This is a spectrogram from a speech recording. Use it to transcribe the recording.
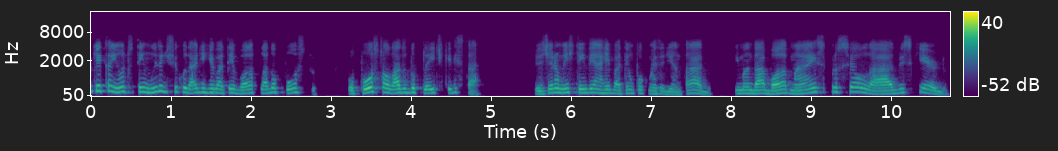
porque canhotos tem muita dificuldade em rebater bola para o lado oposto, oposto ao lado do plate que ele está. Eles geralmente tendem a rebater um pouco mais adiantado e mandar a bola mais para o seu lado esquerdo.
